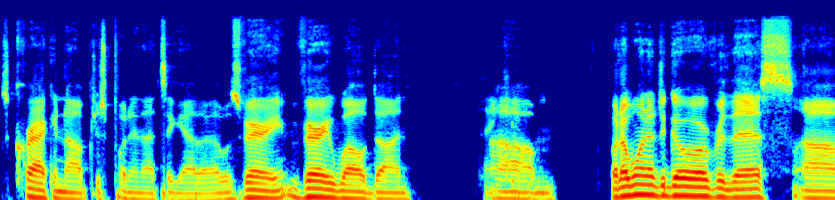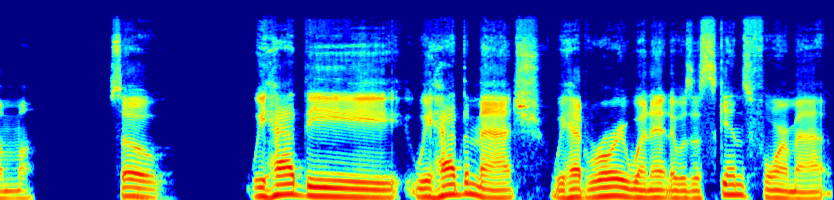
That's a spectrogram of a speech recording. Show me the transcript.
it's cracking up just putting that together. It was very, very well done. Thank um, you. But I wanted to go over this. Um, so we had the we had the match. We had Rory win it. It was a skins format.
